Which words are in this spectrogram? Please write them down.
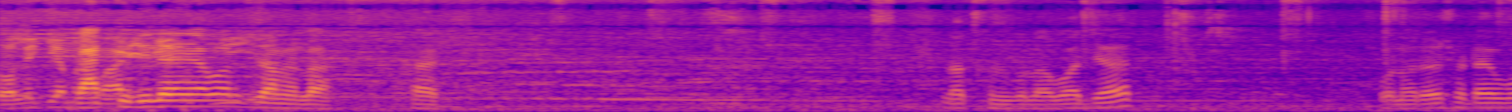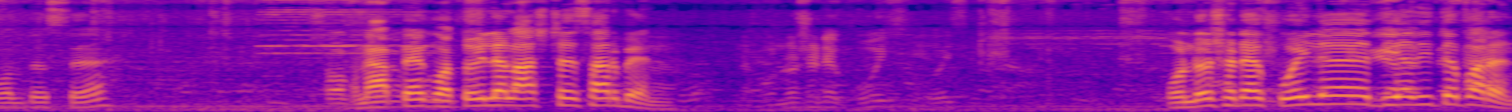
তলে কি দিলে আবার ঝামেলা থাক লক্ষণগুলা বাজার পনেরোশো টাকা বলতেছে মানে আপনি কত হইলে লাস্টে ছাড়বেন? পনেরোশো টাকা কইলে দিয়ে দিতে পারেন।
